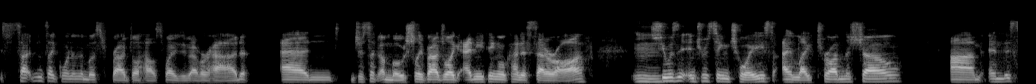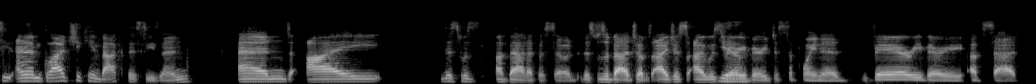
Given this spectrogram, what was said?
Sutton's like one of the most fragile housewives we've ever had, and just like emotionally fragile. Like anything will kind of set her off. Mm. She was an interesting choice. I liked her on the show. Um, and this and I'm glad she came back this season. And I this was a bad episode. This was a bad job. I just I was very Yeah. very disappointed, very very upset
